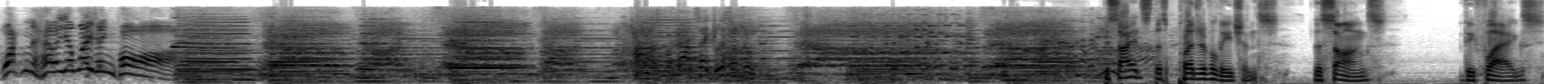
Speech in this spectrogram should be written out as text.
what in hell are you waiting for? Thomas, for God's sake, listen to them. Besides the Pledge of Allegiance, the songs, the flags,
